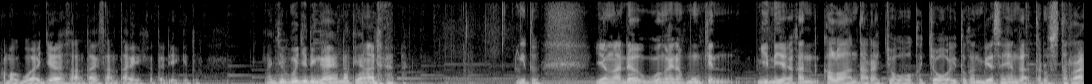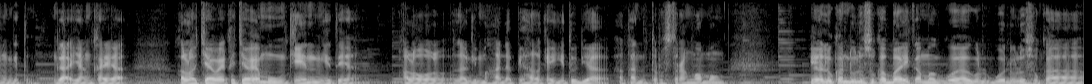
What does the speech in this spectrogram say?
Sama gue aja santai-santai kata dia gitu. Anjir gue jadi nggak enak yang ada. Gitu. Yang ada gue nggak enak. Mungkin gini ya kan kalau antara cowok ke cowok itu kan biasanya nggak terus terang gitu. Nggak yang kayak kalau cewek ke cewek mungkin gitu ya. Kalau lagi menghadapi hal kayak gitu dia akan terus terang ngomong ya lu kan dulu suka baik sama gue gue dulu suka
